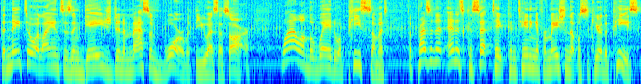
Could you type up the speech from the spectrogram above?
the NATO alliance is engaged in a massive war with the USSR. While on the way to a peace summit, the president and his cassette tape containing information that will secure the peace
